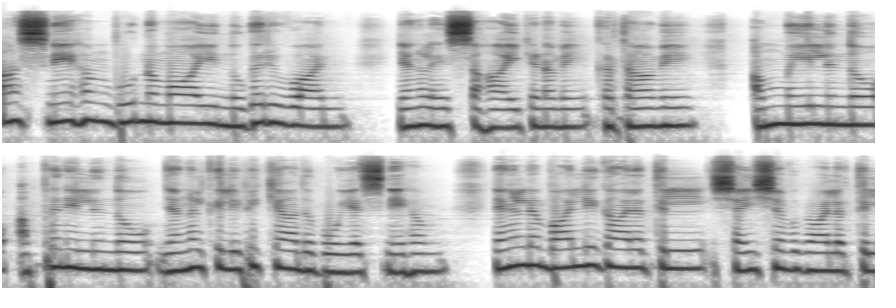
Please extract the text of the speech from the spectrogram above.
ആ സ്നേഹം പൂർണമായി നുകരുവാൻ ഞങ്ങളെ സഹായിക്കണമേ. കർത്താവേ അമ്മയിൽ നിന്നോ അപ്പനിൽ നിന്നോ ഞങ്ങൾക്ക് ലഭിക്കാതെ പോയ സ്നേഹം ഞങ്ങളുടെ ബാല്യകാലത്തിൽ ശൈശവകാലത്തിൽ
